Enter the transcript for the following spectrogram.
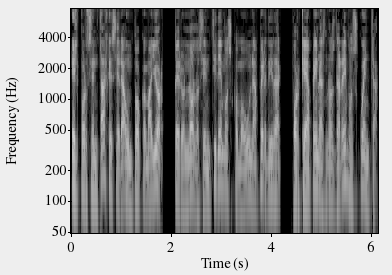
el porcentaje será un poco mayor, pero no lo sentiremos como una pérdida, porque apenas nos daremos cuenta.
